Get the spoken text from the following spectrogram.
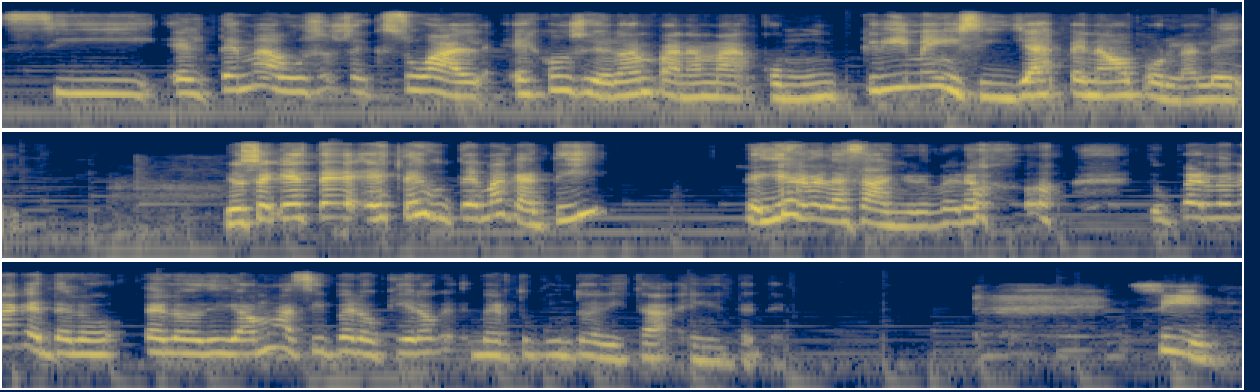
si el tema de abuso sexual es considerado en Panamá como un crimen y si ya es penado por la ley. Yo sé que este, este es un tema que a ti te hierve la sangre, pero tú perdona que te lo, te lo digamos así, pero quiero ver tu punto de vista en este tema. Sí,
